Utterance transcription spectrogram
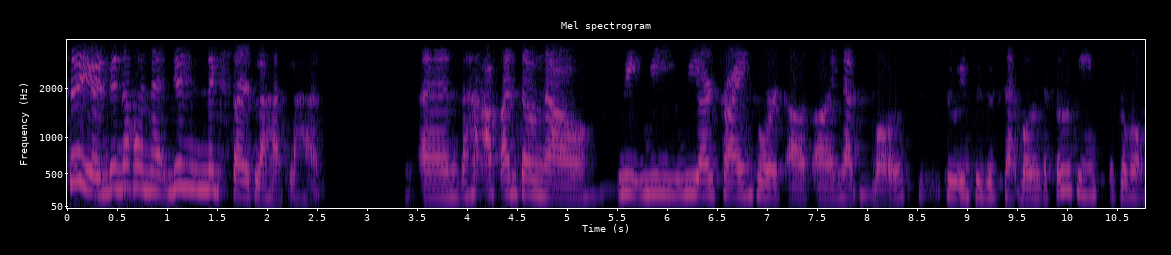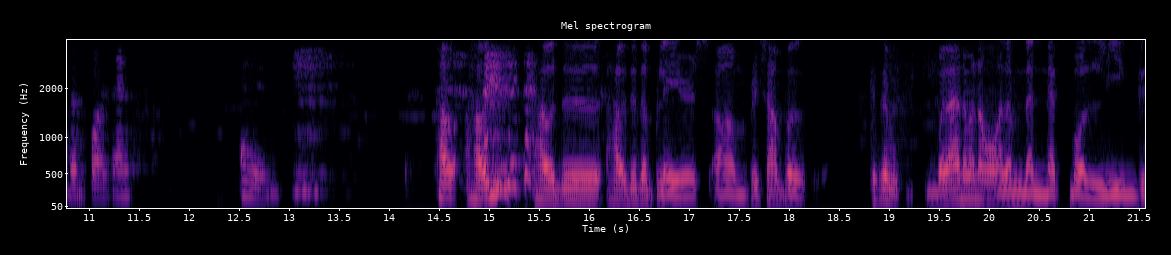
So, yun, din ako na, din nag-start lahat-lahat. And up until now, we, we, we are trying to work out on netball, to introduce netball in the Philippines, to promote the sport. And, ayun. How how do how do how do the players um for example kasi wala naman akong alam na netball league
